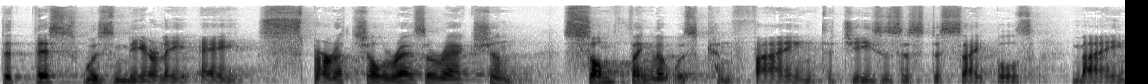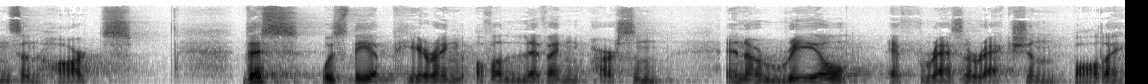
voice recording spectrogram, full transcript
that this was merely a spiritual resurrection, something that was confined to Jesus' disciples' minds and hearts. This was the appearing of a living person in a real, if resurrection, body.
